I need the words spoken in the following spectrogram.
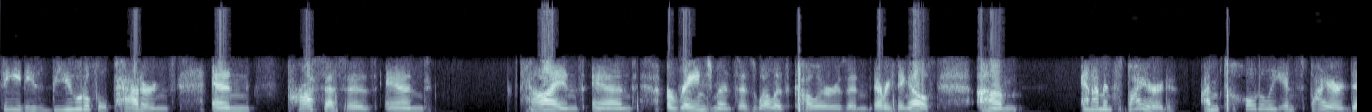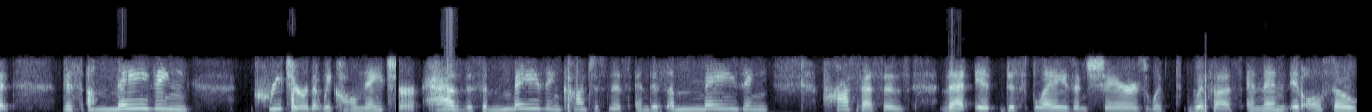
see these beautiful patterns and processes and signs and arrangements as well as colors and everything else. Um, and I'm inspired. I'm totally inspired that this amazing creature that we call nature has this amazing consciousness and this amazing processes that it displays and shares with with us and then it also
